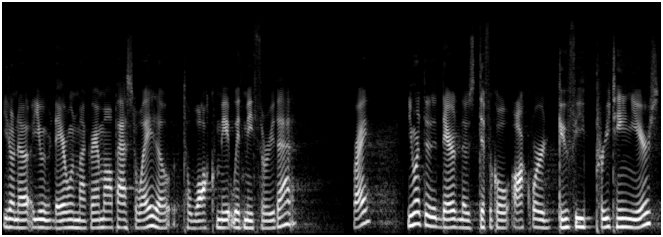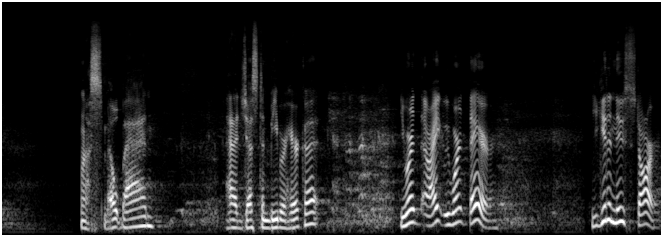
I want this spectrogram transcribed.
You don't know you were there when my grandma passed away to, to walk me, with me through that, right? You weren't there in those difficult, awkward, goofy preteen years when I smelled bad had a Justin Bieber haircut. You weren't, right? We weren't there. You get a new start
